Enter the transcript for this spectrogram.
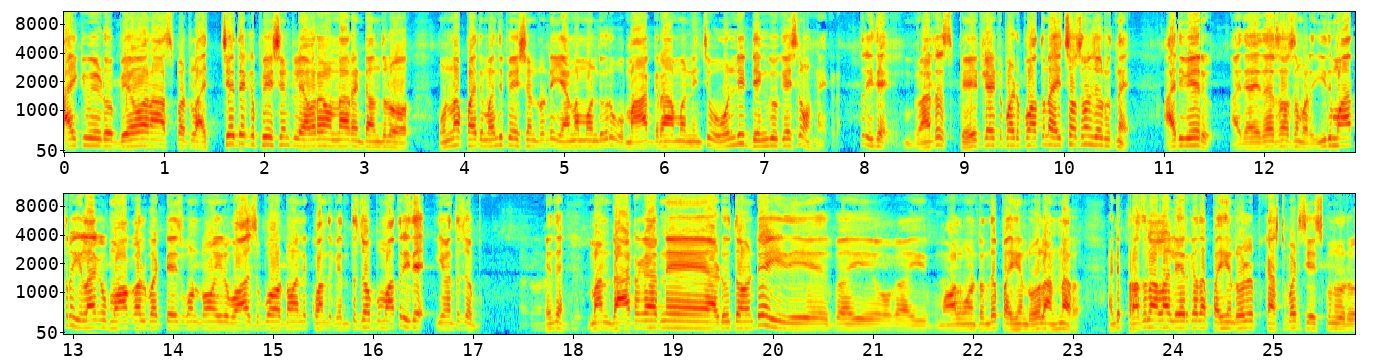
ఆకివీడు భీమవరం హాస్పిటల్ అత్యధిక పేషెంట్లు ఎవరైనా ఉన్నారంటే అందులో ఉన్న పది మంది పేషెంట్లు ఉంటే ఎన్నమండుగురు మా గ్రామం నుంచి ఓన్లీ డెంగ్యూ కేసులు ఉన్నాయి ఇక్కడ. ఇదే అంటే స్పేట్లైట్ పడిపోతున్నాయి ఐదు సంవత్సరాలు జరుగుతున్నాయి. అది వేరు అది ఐదారు సంవత్సరం పడుతుంది. ఇది మాత్రం ఇలాగ మోకాలు పట్టేసుకుంటాం ఇది వాసిపోవటం అని కొంత వింత జబ్బు మాత్రం ఇదే ఈ వింత జబ్బు. అయితే మన డాక్టర్ గారిని అడుగుతా ఉంటే ఇది ఒక మామూలుగా ఉంటుందో పదిహేను రోజులు అంటున్నారు. అంటే ప్రజలు అలా లేరు కదా పదిహేను రోజులు కష్టపడి చేసుకున్నారు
